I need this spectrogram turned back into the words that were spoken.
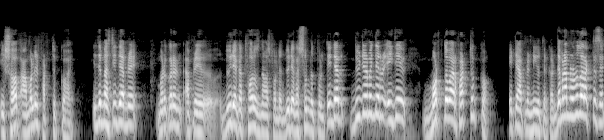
এই সব আমলের পার্থক্য হয়। এই যে মসজিদে আপনি মনে করেন আপনি দুই রেখা ফরজ নামাজ পড়লেন, দুই রেখা সুন্নত পড়লেন এটার দুইটার মধ্যে এই যে মর্তবার পার্থক্য, এটা আপনার নিয়তের কারণে। যেমন আপনি রোজা রাখতেছেন,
